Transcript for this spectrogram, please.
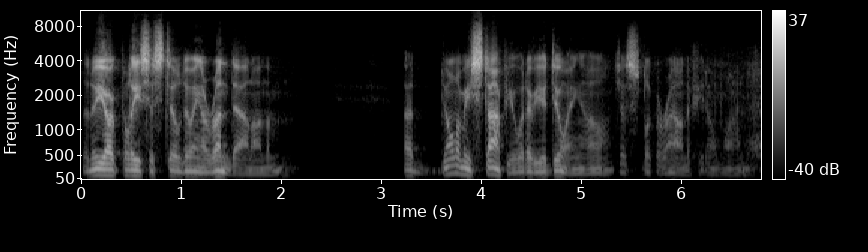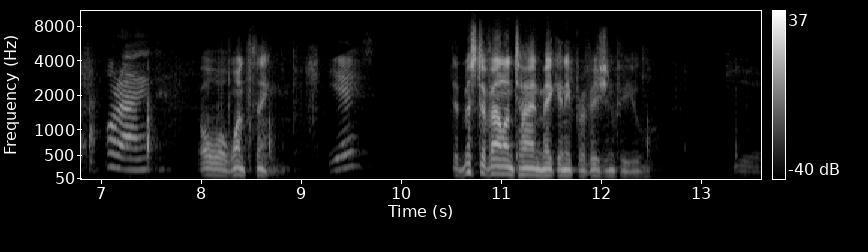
The New York police are still doing a rundown on them. Uh, don't let me stop you, whatever you're doing. I'll just look around if you don't mind. All right. Oh, well, one thing. Yes? Did Mr. Valentine make any provision for you? Yes.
